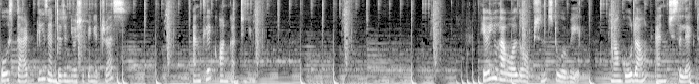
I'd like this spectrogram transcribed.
Post that, please enter in your shipping address and click on continue. Here you have all the options to avail. Now go down and select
